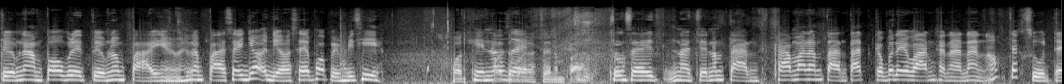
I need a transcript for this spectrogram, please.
เติมน้ำเปล่าบ่ได้เติมน้ำปลาอย่างนั้นน้ำปลาใส่เยอะเดี๋ยวใส่พอเป็นพิธีพอเห็นแล้วพอจะใส่ว่าใส่น้ำปลาสงสัยน่าจะน้ำตาลถามว่าน้ำตาลตัดก็ไม่ได้หวานขนาดนั้นเอ้าจักสูตรใด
